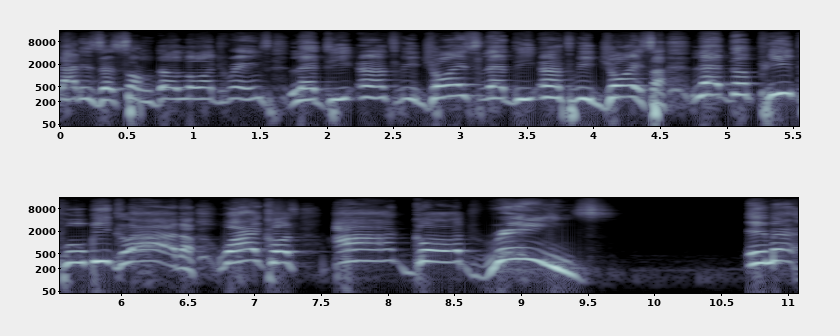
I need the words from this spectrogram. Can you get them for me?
That is a song. The Lord reigns, let the earth rejoice, let the earth rejoice, let the people be glad. Why? Because our God reigns. Amen.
